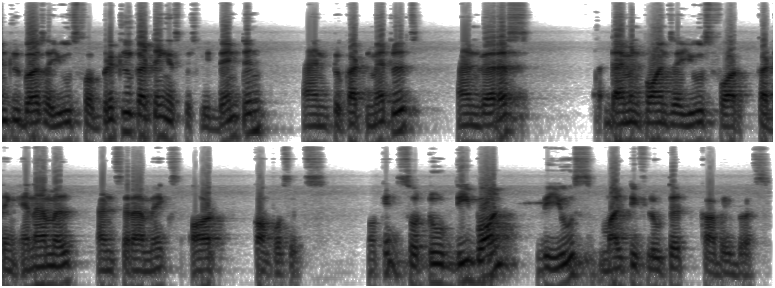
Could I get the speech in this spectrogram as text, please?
Dental burrs are used for brittle cutting, especially dentin and to cut metals and whereas diamond points are used for cutting enamel and ceramics or composites. Okay, so to debond, we use multi-fluted carbide burrs.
